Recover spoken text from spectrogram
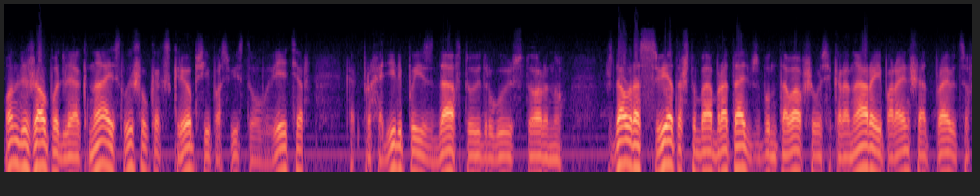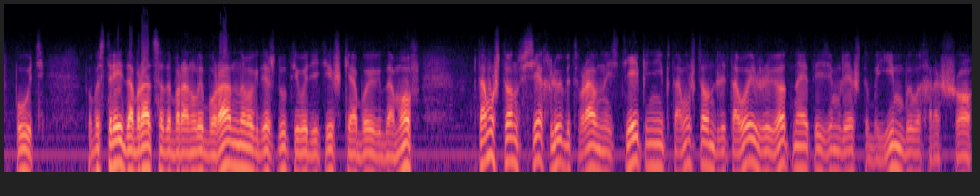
он лежал подле окна и слышал, как скребся и посвистывал ветер, как проходили поезда в ту и другую сторону. Ждал рассвета, чтобы обратать взбунтовавшегося коронара и пораньше отправиться в путь, побыстрее добраться до Баранлы-Буранного, где ждут его детишки обоих домов, потому что он всех любит в равной степени, и потому что он для того и живет на этой земле, чтобы им было хорошо.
